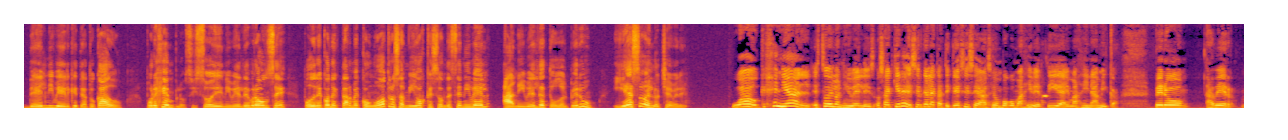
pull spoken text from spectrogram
del nivel que te ha tocado. Por ejemplo, si soy de nivel de bronce, podré conectarme con otros amigos que son de ese nivel a nivel de todo el Perú. Y eso es lo chévere. ¡Wow! ¡Qué genial! Esto de los niveles. O sea, quiere decir que la catequesis se hace un poco más divertida y más dinámica. Pero, a ver, mmm,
